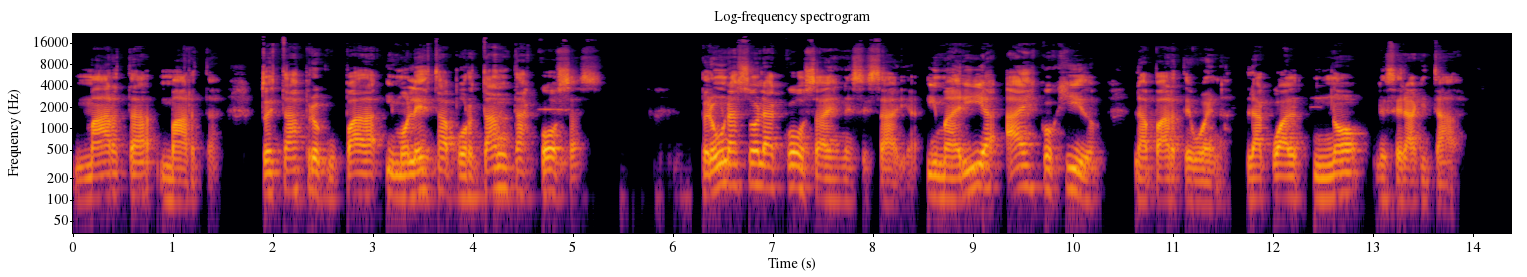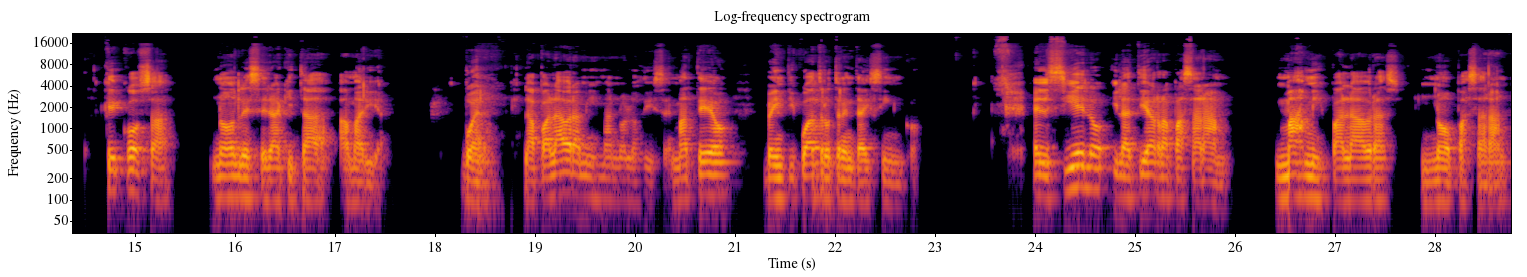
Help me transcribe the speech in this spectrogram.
Marta, Marta, tú estás preocupada y molesta por tantas cosas, pero una sola cosa es necesaria y María ha escogido la parte buena, la cual no le será quitada. ¿Qué cosa no le será quitada a María. Bueno, La palabra misma nos lo dice. Mateo 24, 35. El cielo y la tierra pasarán, mas mis palabras no pasarán.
